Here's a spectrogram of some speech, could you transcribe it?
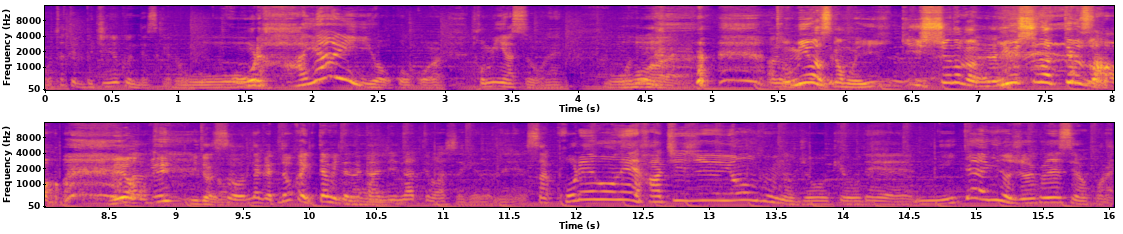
これ縦ぶち抜くんですけど、俺速いよ、ここ、富安をね。おい。富 安がもう一瞬なんか見失ってるぞ。え？みたいな。そう、なんかどっか行ったみたいな感じになってましたけどね。さあ、これもね、84分の状況で、2対2の状況ですよ、これ。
